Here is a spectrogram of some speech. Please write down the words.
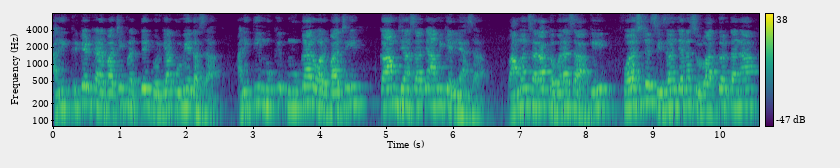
आनी क्रिकेट खेळपाची प्रत्येक भुरग्याक उमेद आसा. आनी ती मुख- मुखार व्हरपाची काम जे आसा ते आमी केल्लें आसा. वामन सराक खबर आसा की फर्स्ट सिजन जेन्ना सुरवात करतना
